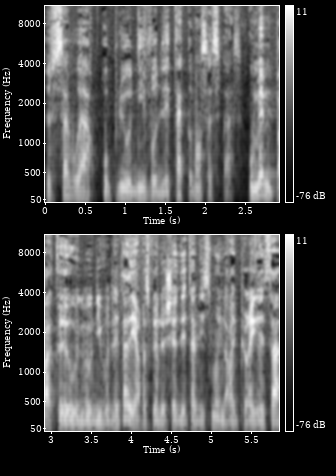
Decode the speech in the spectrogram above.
de savoir au plus haut niveau de l'État comment ça se passe. Ou même pas que au, au niveau de l'État d'ailleurs, parce que le chef d'établissement, il aurait pu régler ça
